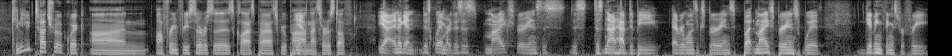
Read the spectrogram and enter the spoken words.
Can you touch real quick on offering free services, ClassPass, Groupon, Yeah. that sort of stuff? Yeah, and again, disclaimer: this is my experience. This this does not have to be everyone's experience, but my experience with giving things for free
